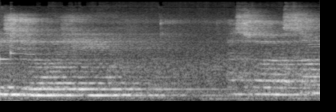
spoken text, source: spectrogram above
Bismillahirrahmanirrahim. As-salamu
